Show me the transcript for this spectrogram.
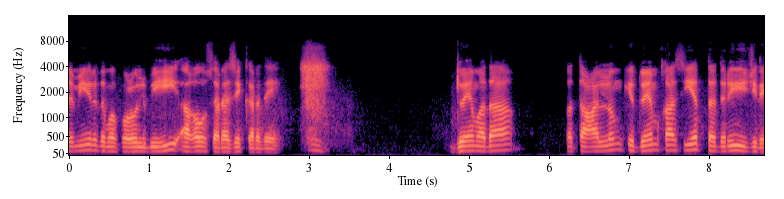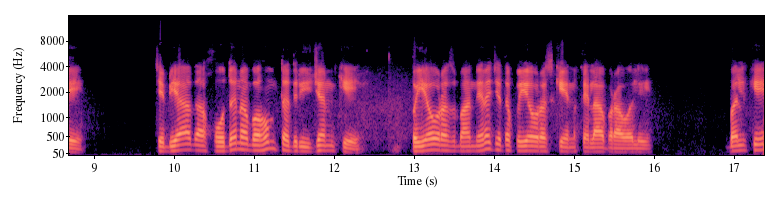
ضمیر د مفعول به هغه سره ذکر دی دویم ادا په تعلم کې دویم خاصیت تدریج دی چې بیا دا خودنه به هم تدریجن کې په یو ورځ باندې نه چې ته په یو ورځ کې انقلاب راولي بلکې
